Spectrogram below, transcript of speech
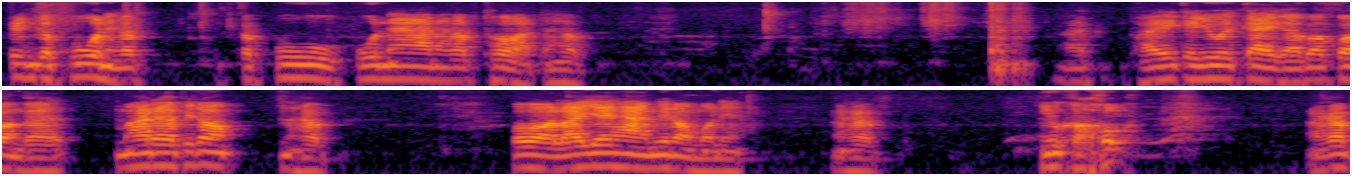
เป็นกระปูนะครับ กระปูปูนานะครับทอดนะครับไผ่กระยุยไก่กับปลากวางกับมาเด้อพี่น้องนะครับเพราะว่าระยะห่างพี่น้องหมดเนี่ยนะครับหิวเขานะครับ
